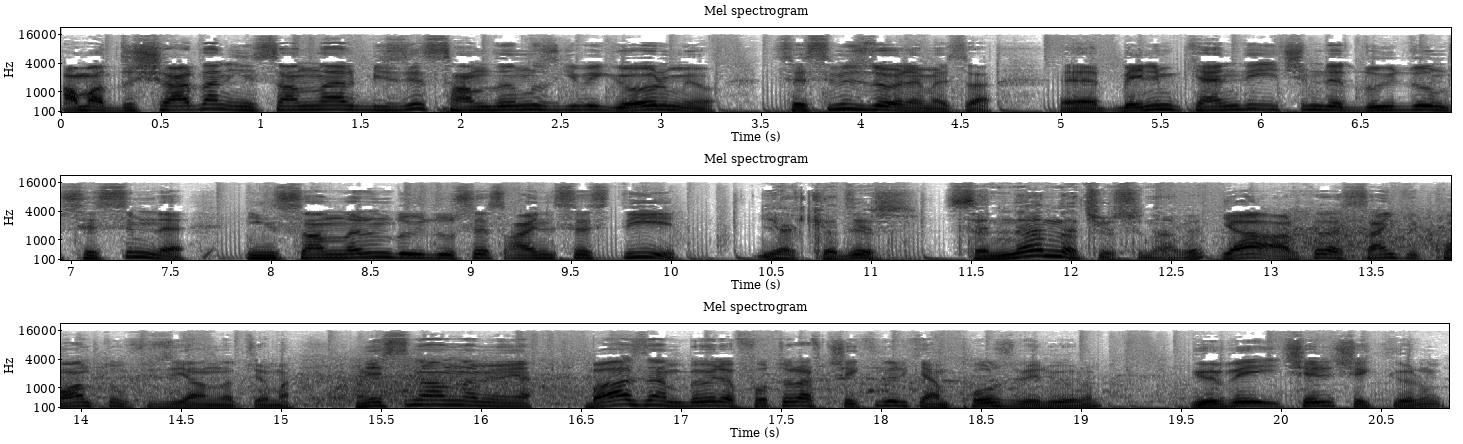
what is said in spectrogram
Ama dışarıdan insanlar bizi sandığımız gibi görmüyor. Sesimiz de öyle mesela. Ee, benim kendi içimde duyduğum sesimle insanların duyduğu ses aynı ses değil. Ya Kadir sen ne anlatıyorsun abi? Ya arkadaş sanki kuantum fiziği anlatıyorum ha. Nesini anlamıyorsun ya? Bazen böyle fotoğraf çekilirken poz veriyorum. Göbeği içeri çekiyorum.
